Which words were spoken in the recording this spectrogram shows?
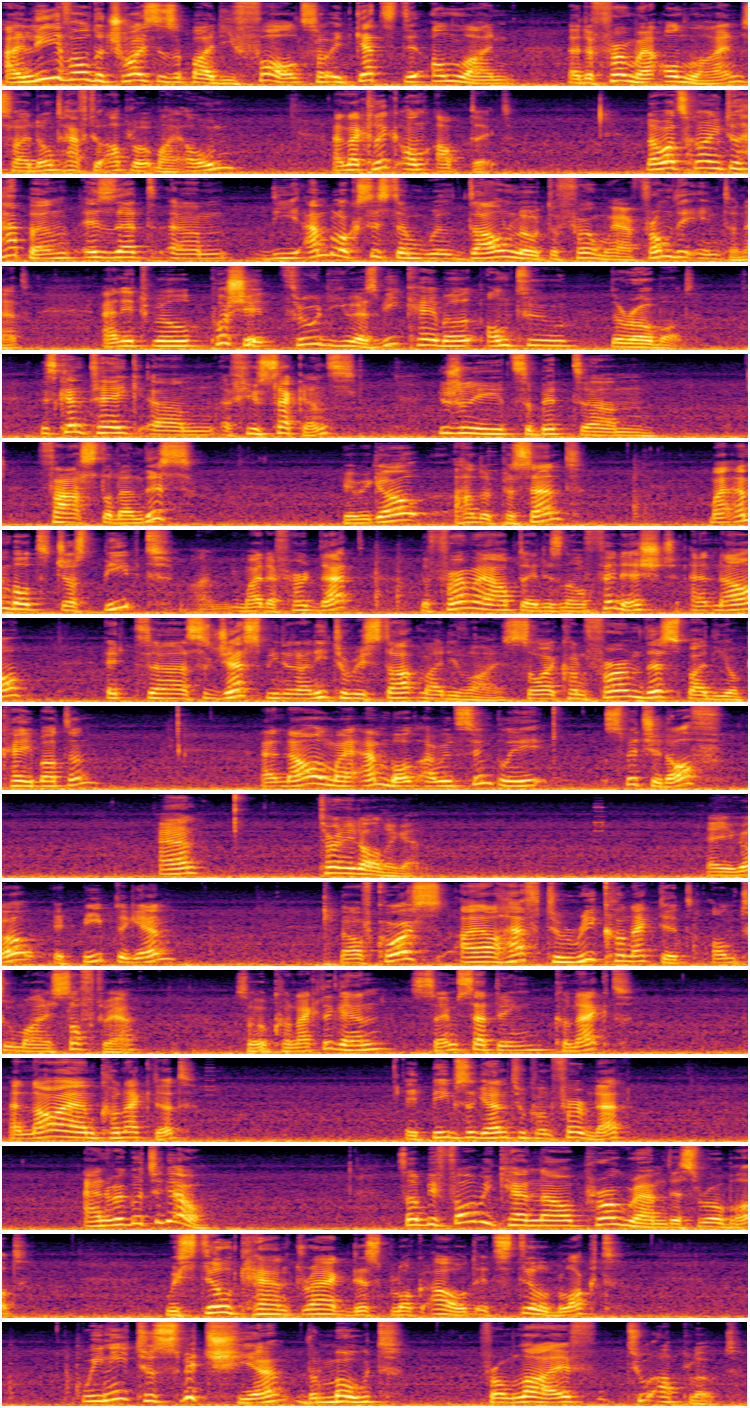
I leave all the choices by default, so it gets the online, uh, the firmware online, so I don't have to upload my own. And I click on update. Now what's going to happen is that um, the M-Block system will download the firmware from the internet and it will push it through the USB cable onto the robot. This can take um, a few seconds. Usually it's a bit um, faster than this. Here we go, 100%. My MBOT just beeped, um, you might have heard that. The firmware update is now finished and now it uh, suggests me that I need to restart my device. So I confirm this by the OK button. And now on my MBOT I will simply switch it off and turn it on again. There you go, it beeped again. Now of course I'll have to reconnect it onto my software. So connect again, same setting, connect. And now I am connected. It beeps again to confirm that. And we're good to go. So before we can now program this robot, we still can't drag this block out, it's still blocked we need to switch here the mode from live to upload.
